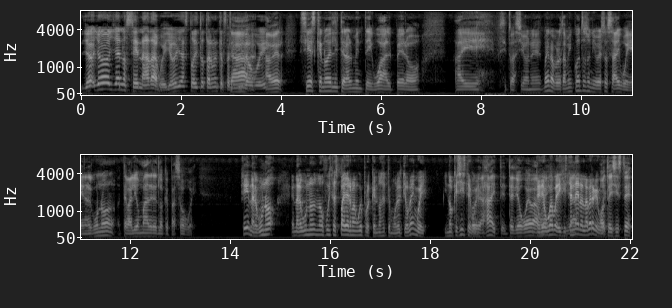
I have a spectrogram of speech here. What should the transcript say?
Yo, yo ya no sé nada, güey. Yo ya estoy totalmente Está- perdido, güey. A ver, sí es que no es literalmente igual, pero hay situaciones. Bueno, pero también cuántos universos hay, güey. En alguno te valió madres lo que pasó, güey. Sí, en alguno, en alguno no fuiste Spider-Man, güey, porque no se te murió el tío Ben, güey. Y no quisiste, güey. Ajá, y te, te dio hueva. Te dio hueva y dijiste, ya. "Nel, a la verga, O güey. te hiciste,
